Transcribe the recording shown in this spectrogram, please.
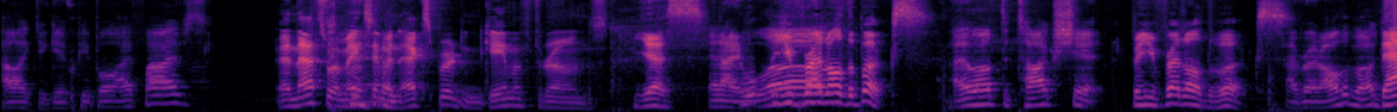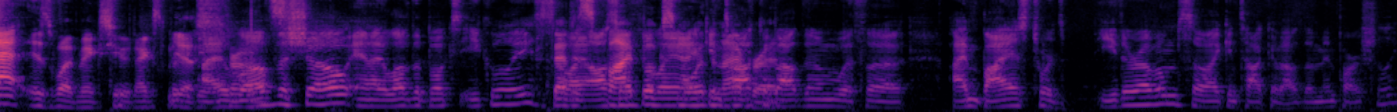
I like to give people high fives. and that's what makes him an expert in Game of Thrones. Yes. And I Well, you've read all the books, I love to talk shit. But you've read all the books. I've read all the books. That is what makes you an expert. Yes. I love the show and I love the books equally. So that I is also five feel books like more I can than I've talk read. about them with uh I'm biased towards either of them, so I can talk about them impartially.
